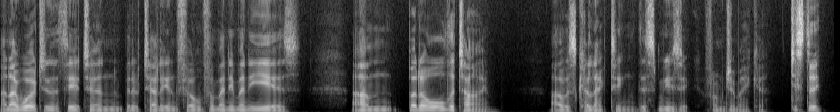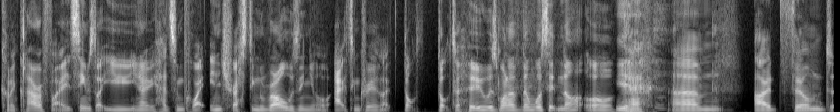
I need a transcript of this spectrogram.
and I worked in the theatre and a bit of telly and film for many, many years. Um, but all the time, I was collecting this music from Jamaica. Just to kind of clarify, it seems like you, you know, had some quite interesting roles in your acting career. Like Doc- Doctor Who was one of them, was it not? Or yeah, um, I'd filmed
